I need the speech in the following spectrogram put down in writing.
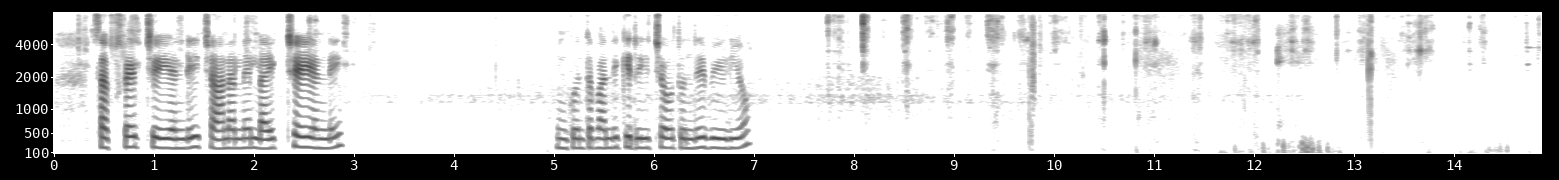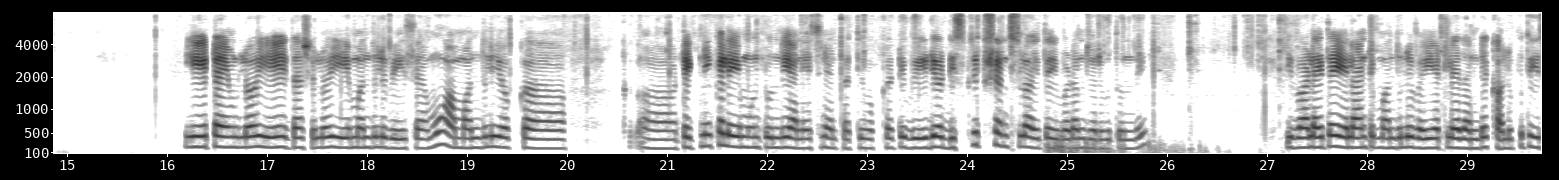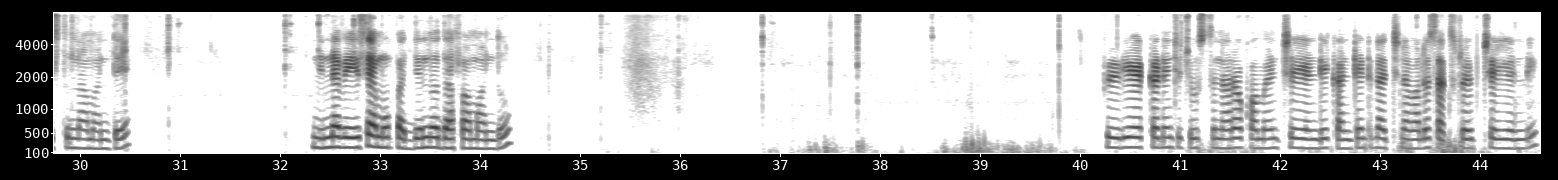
సబ్స్క్రైబ్ చేయండి ఛానల్ని లైక్ చేయండి. ఇంకొంతమందికి రీచ్ అవుతుంది వీడియో. ఏ టైంలో ఏ దశలో ఏ మందులు వేసాము ఆ మందుల యొక్క టెక్నికల్ ఏముంటుంది అనేసి నేను ప్రతి ఒక్కటి వీడియో డిస్క్రిప్షన్స్లో అయితే ఇవ్వడం జరుగుతుంది. ఇవాళ అయితే ఎలాంటి మందులు వేయట్లేదండి కలుపు తీస్తున్నామంతే. నిన్న వేసాము పద్దెనిమిదో దఫా మందు. వీడియో ఎక్కడి నుంచి చూస్తున్నారో కామెంట్ చేయండి. కంటెంట్ నచ్చిన వాళ్ళు సబ్స్క్రైబ్ చేయండి.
